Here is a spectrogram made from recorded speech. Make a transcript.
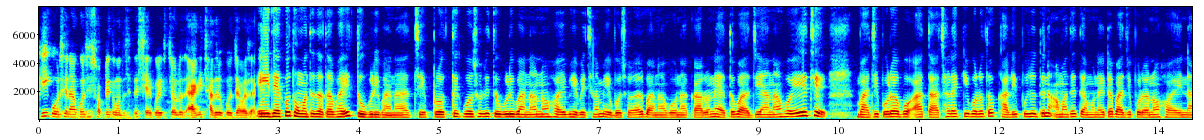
কী করছে না করছে সবটাই তোমাদের সাথে শেয়ার করি। চলো আগে ছাদের উপর যাওয়া যায় এই দেখো তোমাদের দাদা ভাই তুবড়ি বানাচ্ছে। প্রত্যেক বছরই তুবড়ি বানানো হয় ভেবেছিলাম এবছর আর বানাবো না। কারণ এত বাজি আনা হয়েছে, বাজি পোড়াবো। আর তাছাড়া কি বলো তো কালী পুজোর দিন আমাদের তেমন একটা বাজি পোড়ানো হয় না।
